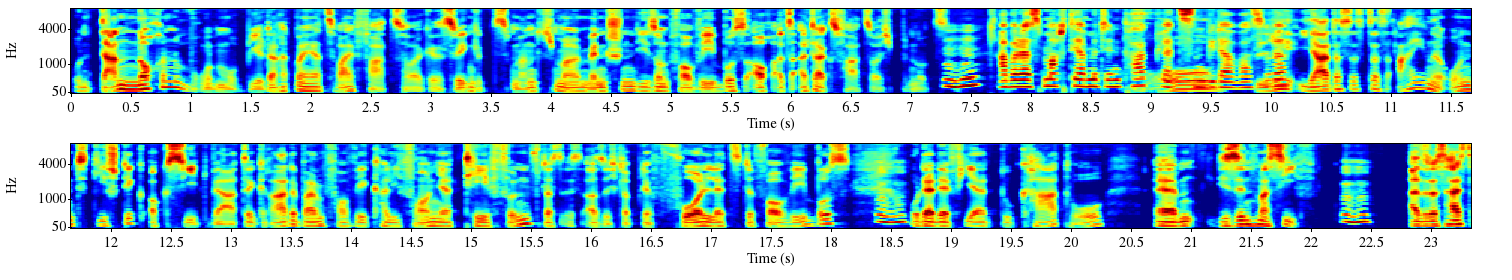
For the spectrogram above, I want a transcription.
und dann noch ein Wohnmobil, da hat man ja zwei Fahrzeuge. Deswegen gibt es manchmal Menschen, die so einen VW-Bus auch als Alltagsfahrzeug benutzen. mhm. aber das macht ja mit den Parkplätzen wieder was, oder? Proble- Ja, das ist das eine. Und die Stickoxidwerte, gerade beim VW California T5, das ist also, ich glaube, der vorletzte VW-Bus Mhm. oder der Fiat Ducato, ähm, die sind massiv. Mhm. Also das heißt,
